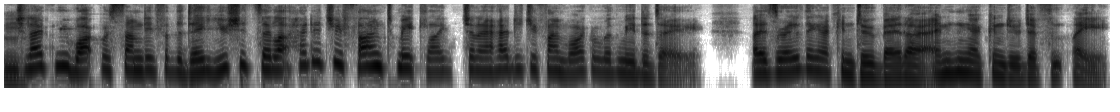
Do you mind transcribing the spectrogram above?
Mm. You know, if you work with somebody for the day, you should say, like, how did you find me? Like, you know, how did you find working with me today? Like, is there anything I can do better? Anything I can do differently?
